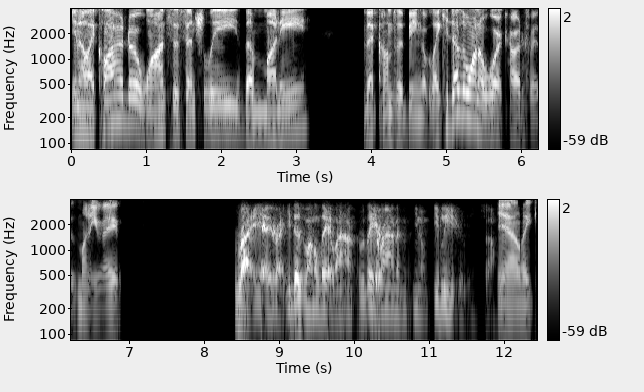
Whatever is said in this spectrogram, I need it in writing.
you know, like Klahadore wants essentially the money that comes with being like he doesn't want to work hard for his money, right? Right. Yeah. Right. He does want to lay around, lay around, and you know, be leisurely. So. Yeah, like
